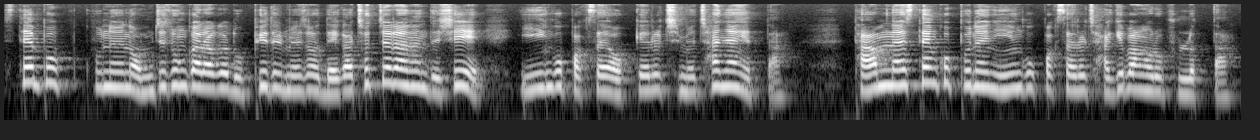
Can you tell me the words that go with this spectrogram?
스탠포프는 엄지손가락을 높이 들면서 내가 첫째라는 듯이 이인국 박사의 어깨를 치며 찬양했다. 다음날 스탠코프는 이인국 박사를 자기 방으로 불렀다.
